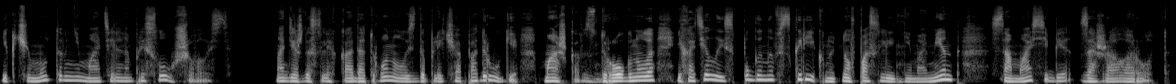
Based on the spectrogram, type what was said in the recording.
и к чему-то внимательно прислушивалась. Надежда слегка дотронулась до плеча подруги. Машка вздрогнула и хотела испуганно вскрикнуть, но в последний момент сама себе зажала рот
